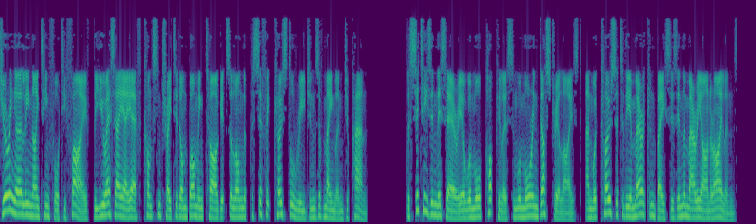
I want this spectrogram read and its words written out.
During early 1945, the USAAF concentrated on bombing targets along the Pacific coastal regions of mainland Japan. The cities in this area were more populous and were more industrialized, and were closer to the American bases in the Mariana Islands.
